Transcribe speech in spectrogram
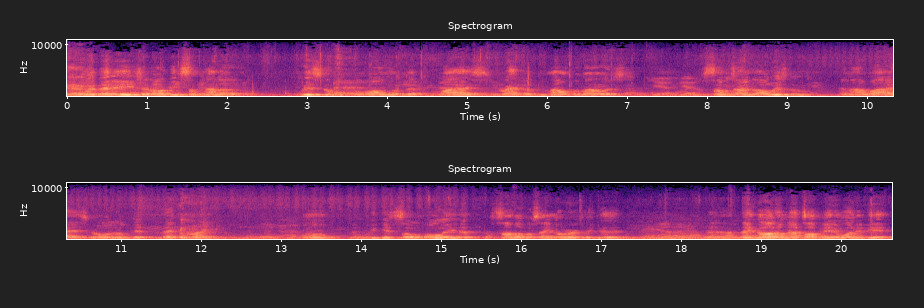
And with that age, there ought to be some kind of wisdom along with that wise crack of mouth of ours. Sometimes our wisdom and our wise go a little bit left and right. Mhm. And we get so holy that some of us ain't no earthly good. But, uh, thank God I'm not talking to anyone that did.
